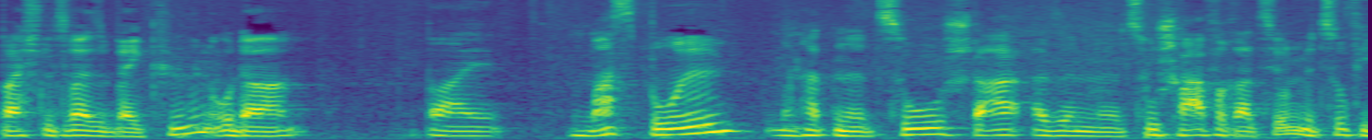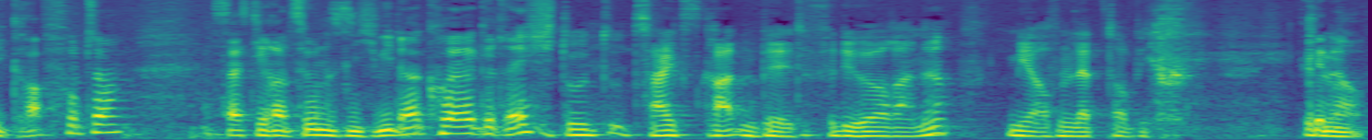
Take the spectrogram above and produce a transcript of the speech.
beispielsweise bei Kühen oder bei Mastbullen. Man hat eine zu, also eine zu scharfe Ration mit zu viel Kraftfutter. Das heißt, die Ration ist nicht wiederkäuergerecht. Du, du zeigst gerade ein Bild für die Hörer, ne? Mir auf dem Laptop. genau. genau.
